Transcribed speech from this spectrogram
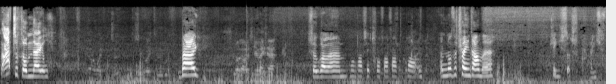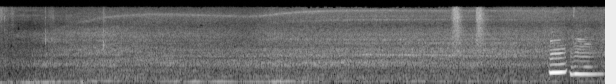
That's a thumbnail. Yeah, like later, Bye. Later. So we've got um, 156455 departing. Another train down there. Jesus Christ. Mm-mm.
